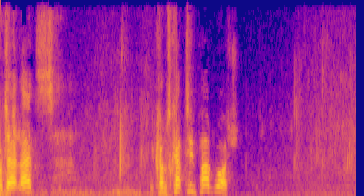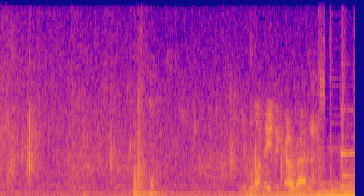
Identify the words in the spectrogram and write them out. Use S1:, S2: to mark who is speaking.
S1: Watch out, lads. Here comes Captain Pugwash.
S2: You might need to go around that.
